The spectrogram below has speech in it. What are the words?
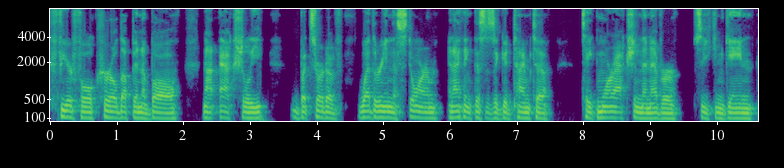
fearful, curled up in a ball, not actually, but sort of weathering the storm. And I think this is a good time to take more action than ever so you can gain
